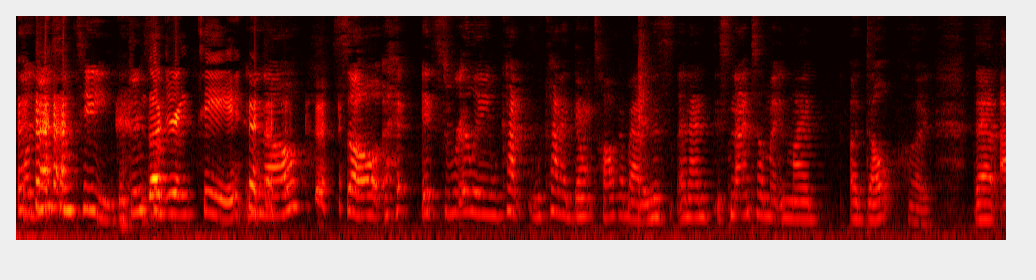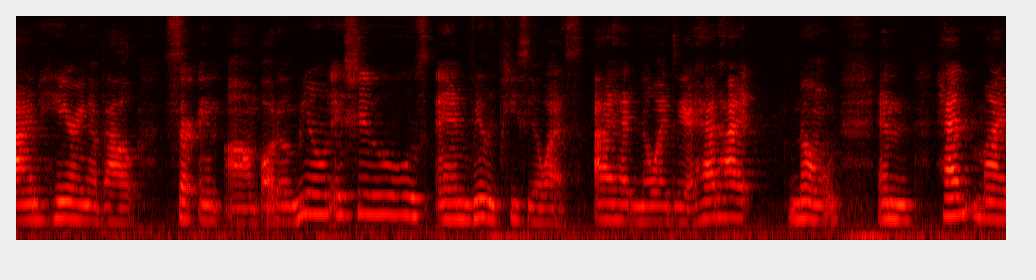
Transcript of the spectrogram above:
Well, drink some tea. Go drink, Go some, drink tea. You know, so it's really we kind of, we kind of don't talk about it, and it's, and I, it's not until my, in my adulthood that I'm hearing about certain um, autoimmune issues and really PCOS. I had no idea. Had I known, and had my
